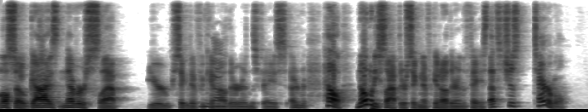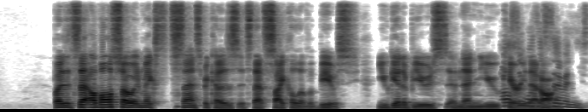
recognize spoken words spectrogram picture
Also, guys, never slap your significant No. other in the face. Hell, nobody slapped their significant other in the face. That's just terrible. But it's that also it makes sense because it's that cycle of abuse. You get abused, and then you carry that on. 70s.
